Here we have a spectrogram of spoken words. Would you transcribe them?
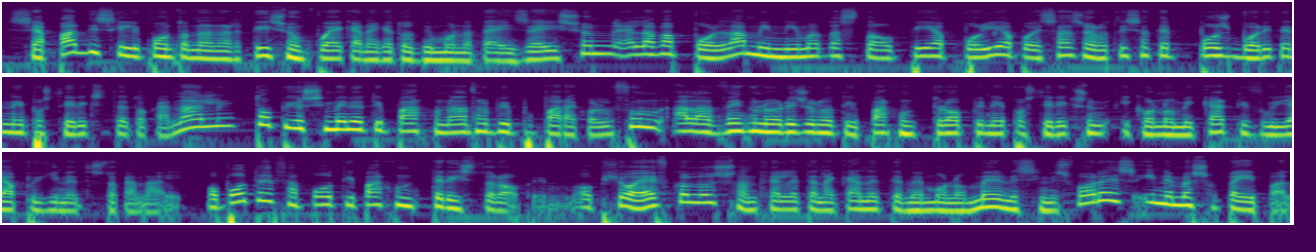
Σε απάντηση λοιπόν των αναρτήσεων που έκανα για το demonetization, έλαβα πολλά μηνύματα στα οποία πολλοί από εσάς ρωτήσατε πώς μπορείτε να υποστηρίξετε το κανάλι, το οποίο σημαίνει ότι υπάρχουν άνθρωποι που παρακολουθούν, αλλά δεν γνωρίζουν ότι υπάρχουν τρόποι να υποστηρίξουν οικονομικά τη δουλειά που γίνεται στο κανάλι. Οπότε θα πω ότι υπάρχουν τρεις τρόποι. Ο πιο εύκολος, αν θέλετε να κάνετε μεμονωμένες συνεισφορές, είναι μέσω PayPal.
